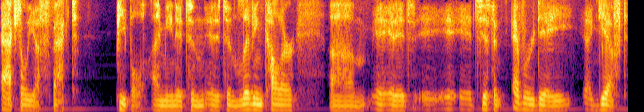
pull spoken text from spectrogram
actually affect people. I mean, it's in it's in living color. Um, it, it's it, it's just an everyday uh, gift.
